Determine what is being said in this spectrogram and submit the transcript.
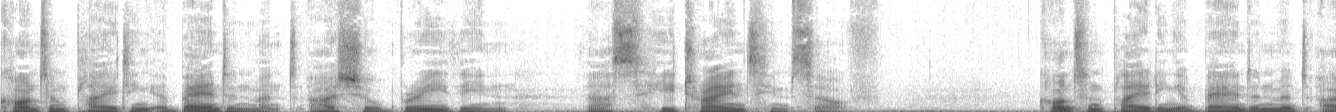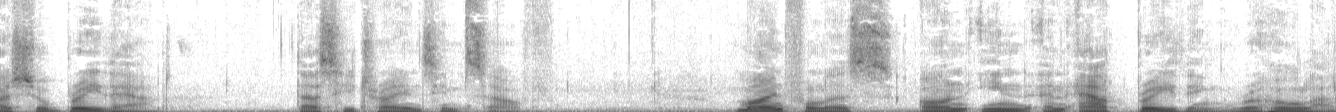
Contemplating abandonment, I shall breathe in. Thus he trains himself. Contemplating abandonment, I shall breathe out. Thus he trains himself. Mindfulness on in and out breathing, rahula,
